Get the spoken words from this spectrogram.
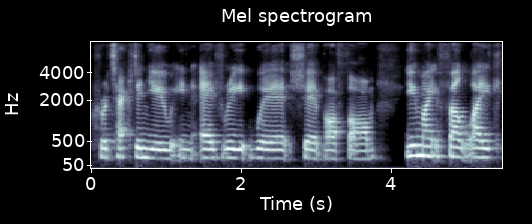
protecting you in every way, shape, or form. You might have felt like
